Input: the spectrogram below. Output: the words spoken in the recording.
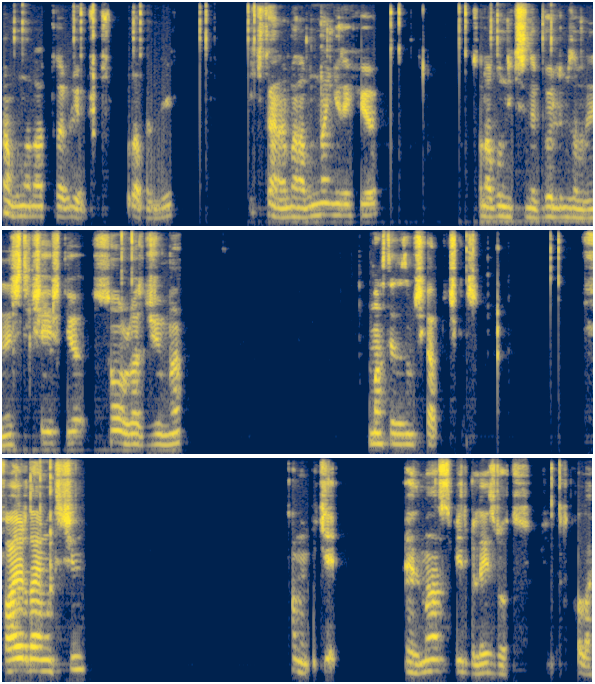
Tamam bunları arttırabiliyormuşuz. Problem değil. İki tane bana bundan gerekiyor. Sonra bunun ikisini böldüğüm zaman enerjitik şey istiyor. Sonra cuma master hızım çıkartıp çıkar. Fire Diamond için tamam iki elmas bir blaze rod. Kolay.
